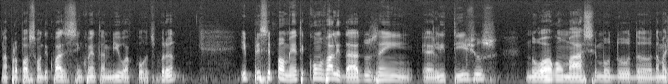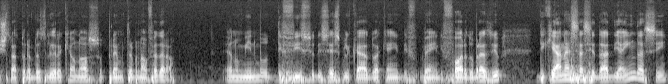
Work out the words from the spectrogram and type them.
na proporção de quase 50 mil acordos por ano, e principalmente convalidados em é, litígios no órgão máximo do, do, da magistratura brasileira, que é o nosso Supremo Tribunal Federal. É, no mínimo, difícil de ser explicado a quem de, vem de fora do Brasil de que há necessidade de, ainda assim,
